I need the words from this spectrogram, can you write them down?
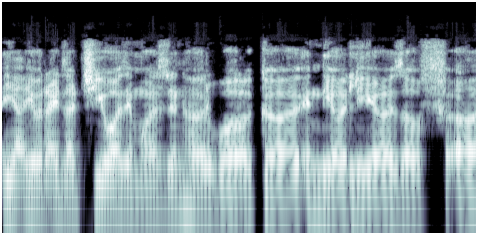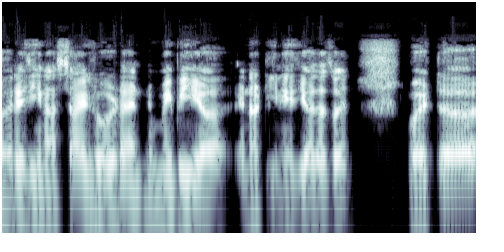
yeah, you're right that she was immersed in her work uh, in the early years of uh, Regina's childhood and maybe uh, in her teenage years as well. But uh,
